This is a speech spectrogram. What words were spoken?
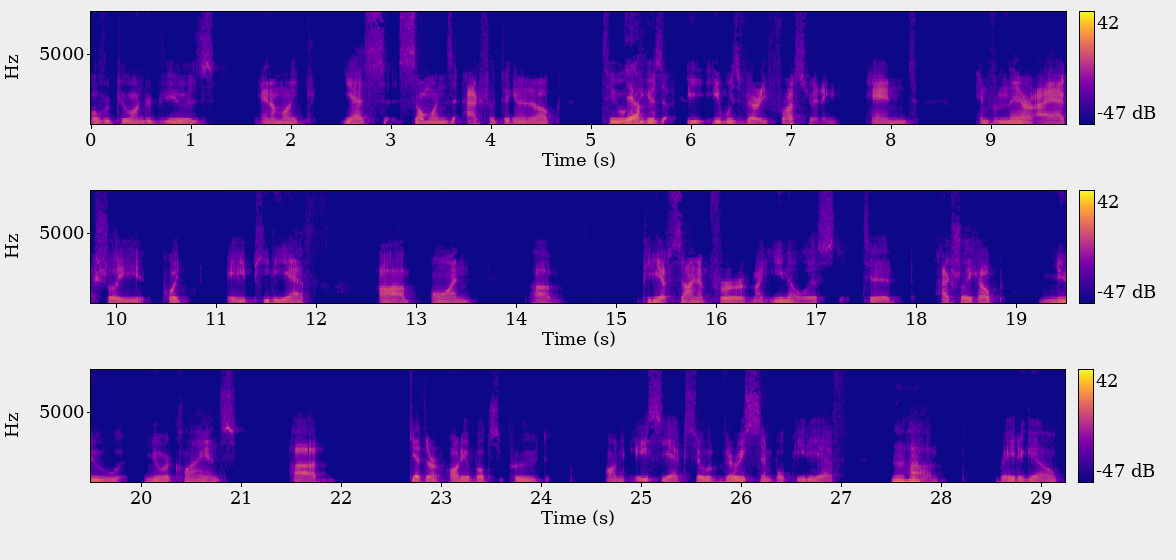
over 200 views, and I'm like, yes, someone's actually picking it up too, yeah. because it, it was very frustrating and and from there, I actually put a PDF uh, on uh, PDF sign up for my email list to actually help new newer clients uh, get their audiobooks approved on ACX. So very simple PDF, mm-hmm. um, ready to go.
